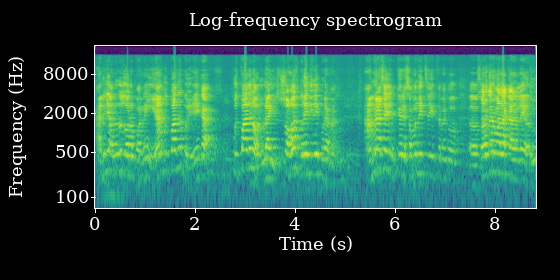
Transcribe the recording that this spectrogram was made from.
हामीले अनुरोध गर्नुपर्ने यहाँ उत्पादन भइरहेका उत्पादनहरूलाई सहज बनाइदिने कुरामा। हाम्रा चाहिँ के अरे सम्बन्धित चाहिँ तपाईँको सरकारवाला कार्यालयहरू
